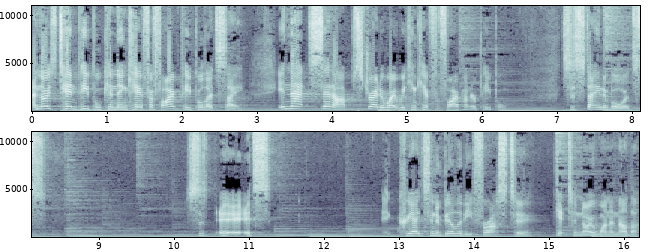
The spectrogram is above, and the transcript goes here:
and those 10 people can then care for 5 people, let's say. In that setup, straight away, we can care for 500 people. Sustainable, it's, it's, it creates an ability for us to get to know one another.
